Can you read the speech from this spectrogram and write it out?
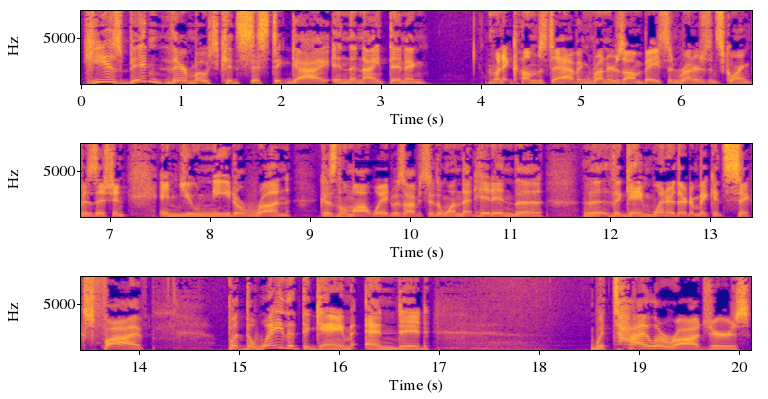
he has been their most consistent guy in the ninth inning. When it comes to having runners on base and runners in scoring position, and you need a run, because LaMonte Wade was obviously the one that hit in the, the, the game winner there to make it 6 5. But the way that the game ended, with Tyler Rogers,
